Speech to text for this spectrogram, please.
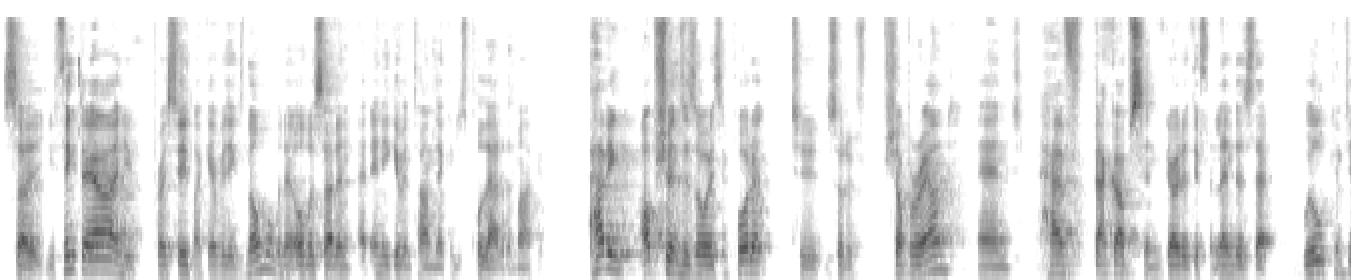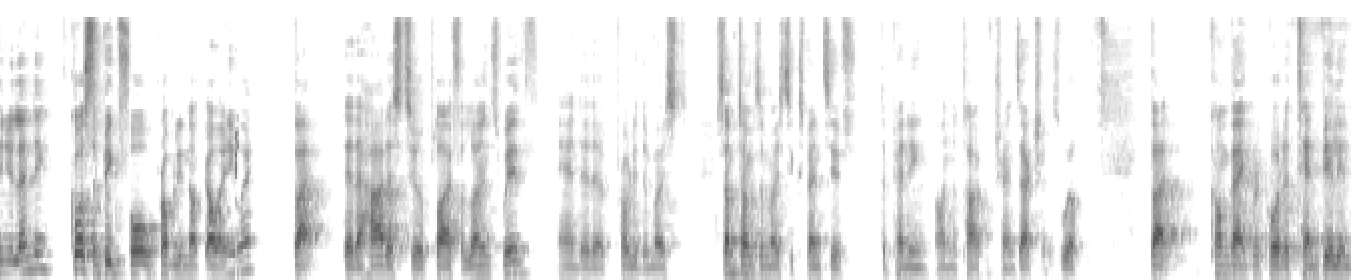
So you think they are and you proceed like everything's normal, but then all of a sudden, at any given time, they can just pull out of the market. Having options is always important to sort of shop around and have backups and go to different lenders that will continue lending. Of course, the big four will probably not go anywhere, but they're the hardest to apply for loans with, and they're the, probably the most, sometimes the most expensive, depending on the type of transaction as well. But CommBank recorded $10 billion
